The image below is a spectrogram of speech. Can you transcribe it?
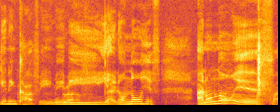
getting coffee. Maybe I don't know if, I don't know if.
